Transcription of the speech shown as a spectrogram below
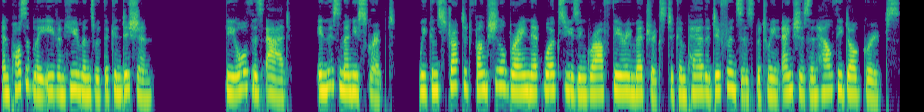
and possibly even humans with the condition. The authors add, in this manuscript, we constructed functional brain networks using graph theory metrics to compare the differences between anxious and healthy dog groups.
